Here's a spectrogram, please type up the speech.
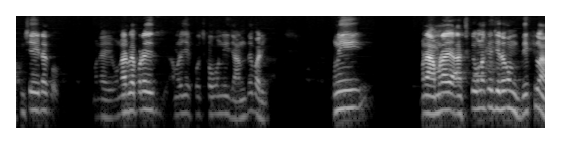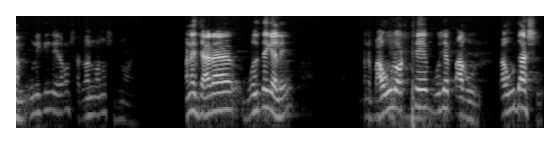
অফিসে এটা মানে ওনার ব্যাপারে আমরা যে খোঁজ খবর নিয়ে জানতে পারি, উনি মানে আমরা আজকে ওনাকে যেরকম দেখলাম, উনি কিন্তু এরকম সাধারণ মানুষ নয়। মানে যারা বলতে গেলে মানে বাউল অর্থে বোঝে পাগল বা উদাসীন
